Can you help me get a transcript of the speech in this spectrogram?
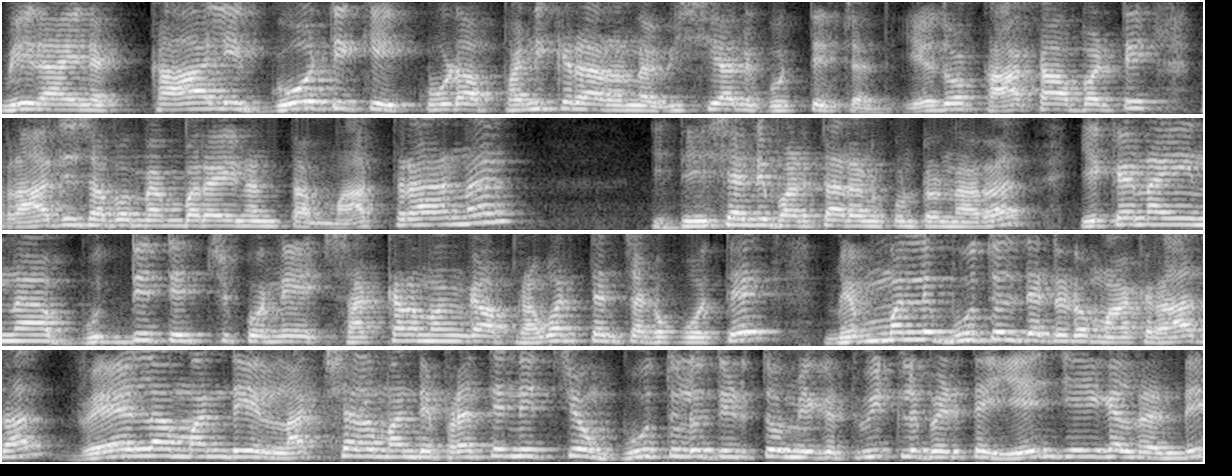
మీరు ఆయన కాలి గోటికి కూడా పనికిరారన్న విషయాన్ని గుర్తించండి. ఏదో కాకాబట్టి రాజ్యసభ మెంబర్ అయినంత మాత్రాన ఈ దేశాన్ని పడతారనుకుంటున్నారా? ఇకనైనా బుద్ధి తెచ్చుకొని సక్రమంగా ప్రవర్తించకపోతే మిమ్మల్ని బూతులు తిట్టడం మాకు రాదా? వేల మంది లక్షల మంది ప్రతినిత్యం బూతులు తిడుతూ మీకు ట్వీట్లు పెడితే ఏం చేయగలరండి?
